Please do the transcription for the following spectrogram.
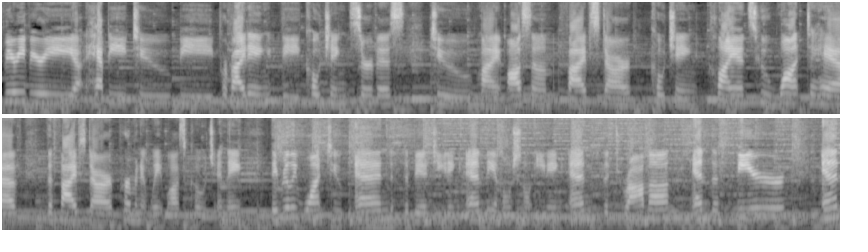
very, very happy to be providing the coaching service to my awesome five star coaching clients who want to have the five star permanent weight loss coach and they they really want to end the binge eating and the emotional eating and the drama and the fear and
